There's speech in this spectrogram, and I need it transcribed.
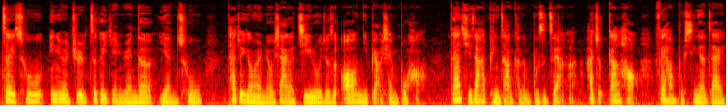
这出音乐剧这个演员的演出，他就永远留下一个记录，就是哦，你表现不好。但其实他平常可能不是这样啊，他就刚好非常不幸的在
